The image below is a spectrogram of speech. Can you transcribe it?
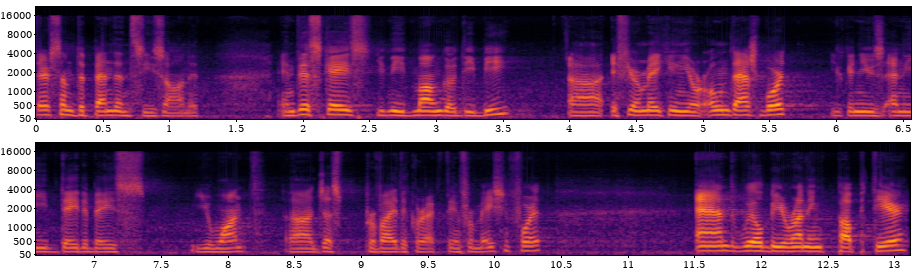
there's some dependencies on it. In this case, you need MongoDB. Uh, if you're making your own dashboard, you can use any database you want. Uh, just provide the correct information for it. And we'll be running Puppeteer,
